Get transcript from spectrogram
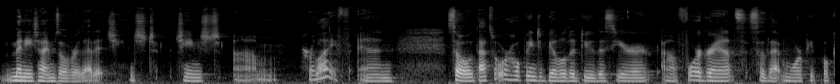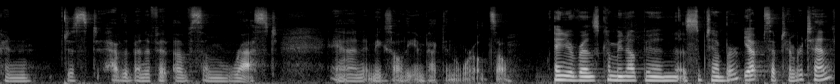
many times over that it changed, changed um, her life. And so that's what we're hoping to be able to do this year, uh, four grants so that more people can just have the benefit of some rest and it makes all the impact in the world. So. And your event's coming up in September? Yep, September 10th.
